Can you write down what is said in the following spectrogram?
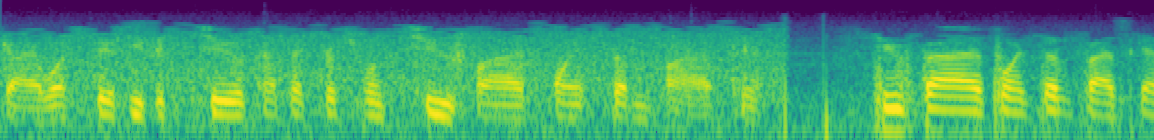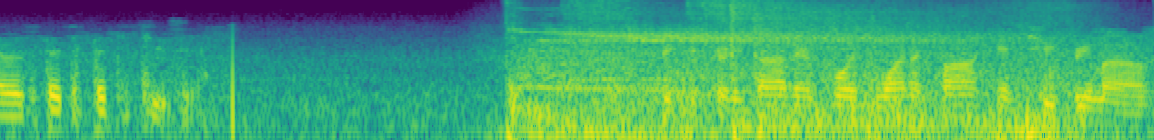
Sky West 5052, contact approach from 25.75. Clear. 25.75, Sky West 5052, sir. 3635, airport 1 o'clock and 23 miles.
